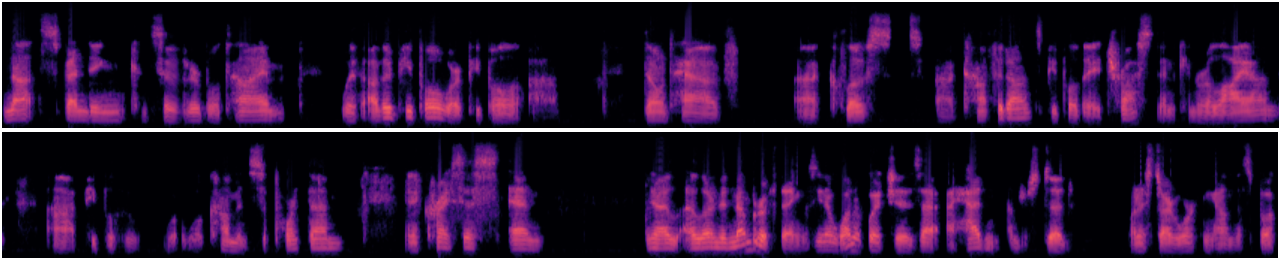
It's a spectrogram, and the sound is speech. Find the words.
not spending considerable time with other people, where people uh, don't have uh, close uh, confidants, people they trust and can rely on, uh, people who w- will come and support them in a crisis. And you know, I, I, learned a number of things. You know, one of which is I, I hadn't understood when I started working on this book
